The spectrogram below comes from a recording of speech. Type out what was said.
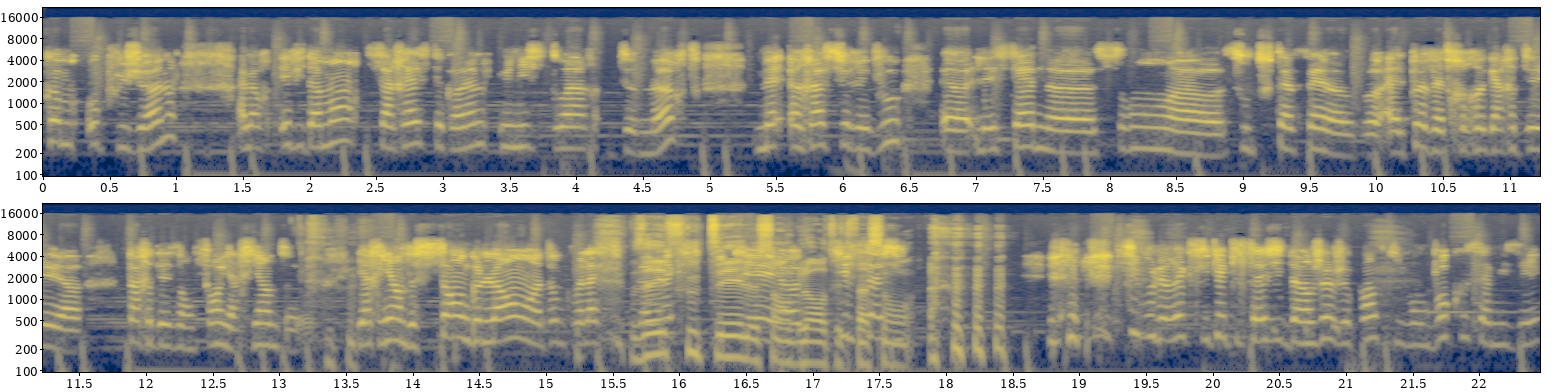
comme aux plus jeunes. Alors évidemment, ça reste quand même une histoire de meurtre, mais rassurez-vous, les scènes sont sont tout à fait, elles peuvent être regardées par des enfants. Il y a rien de, il y a rien de sanglant. Donc voilà. vous avez flouté le sanglant de toute façon. si vous leur expliquez qu'il s'agit d'un jeu, je pense qu'ils vont beaucoup s'amuser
